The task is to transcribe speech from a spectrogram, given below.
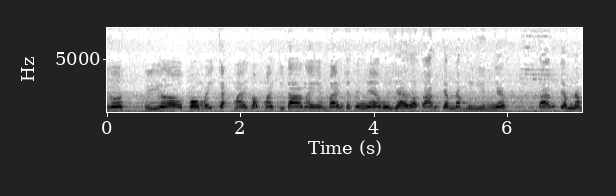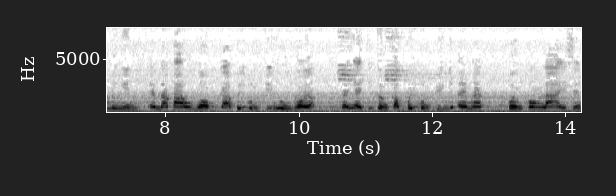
Được rồi thì uh, con máy cắt mài gốc Makita này em bán cho cả nhà với giá là 850 nghìn nhé. 850 nghìn em đã bao gồm cả phí vận chuyển luôn rồi à cả nhà chỉ cần cọc phí vận chuyển giúp em ha. Phần còn lại sẽ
